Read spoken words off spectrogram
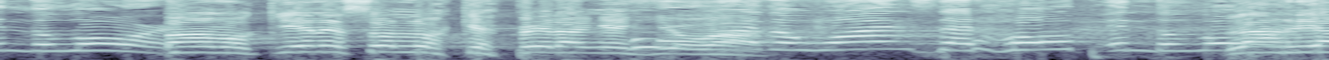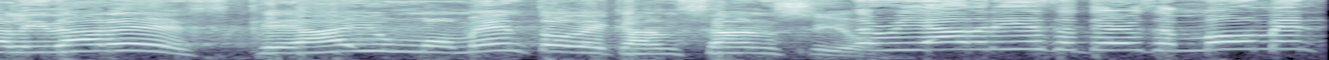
in the Lord, Vamos, ¿quiénes son los que esperan en who are Jehová? the ones that hope in the Lord? La realidad es que hay un momento de cansancio, The reality is that there is a moment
